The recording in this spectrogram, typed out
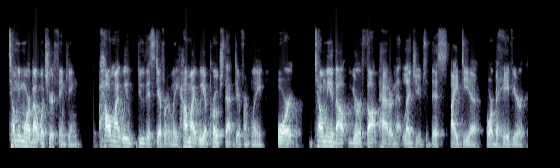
Tell me more about what you're thinking. How might we do this differently? How might we approach that differently? Or tell me about your thought pattern that led you to this idea or behavior.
